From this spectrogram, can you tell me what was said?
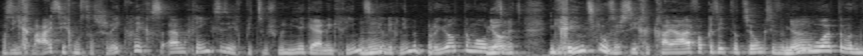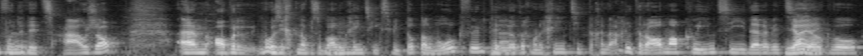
also ich weiß, ich muss das schreckliches ähm, Kind sein, ich bin zum Beispiel nie gerne in Kinski mhm. und ich nicht mehr brüllt am Morgen, ja. also jetzt in Kinski muss, das war sicher keine einfache Situation für meine ja. Mutter, die gefunden ja. jetzt haust ab. Ähm, aber wo sich dann aber sobald mhm. Kinski war, total wohlgefühlt ja. oder? Ich meine, Kinder sind, da können auch ein bisschen Drama-Queens sein in dieser Beziehung, ja, ja. wo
